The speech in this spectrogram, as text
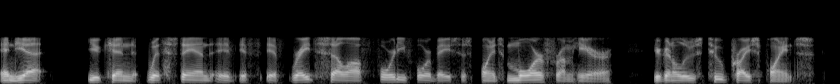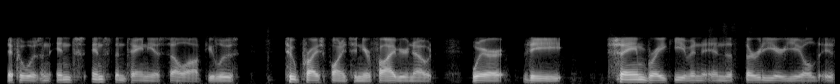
and yet you can withstand if, if if rates sell off 44 basis points more from here, you're going to lose two price points. If it was an in, instantaneous sell off, you lose two price points in your five year note, where the same break even in the 30 year yield is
